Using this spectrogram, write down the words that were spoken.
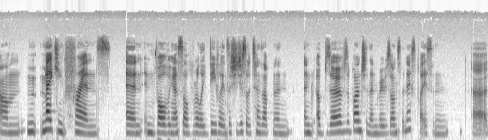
um m- making friends and involving herself really deeply. And so she just sort of turns up and and observes a bunch, and then moves on to the next place and uh,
